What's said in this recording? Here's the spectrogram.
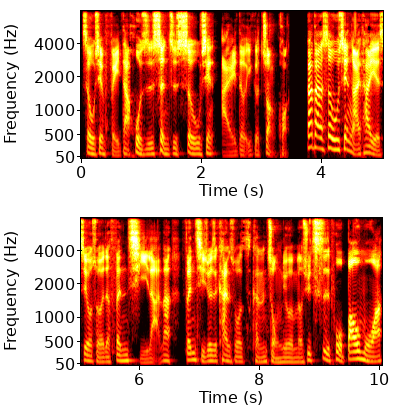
摄护腺肥大，或者是甚至摄护腺癌的一个状况。那当然，射物腺癌它也是有所谓的分期啦。那分期就是看说，可能肿瘤有没有去刺破包膜啊，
